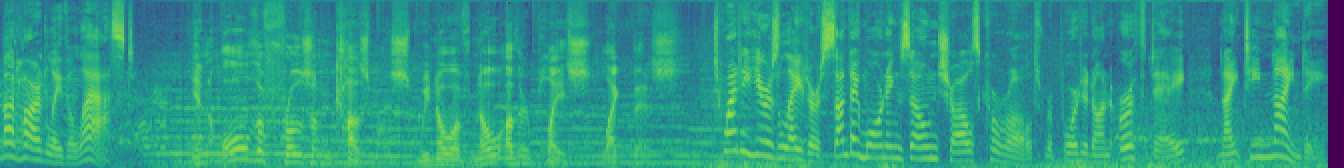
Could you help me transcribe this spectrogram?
but hardly the last. In all the frozen cosmos, we know of no other place like this. 20 years later, Sunday morning's own Charles Kuralt reported on Earth Day, 1990.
